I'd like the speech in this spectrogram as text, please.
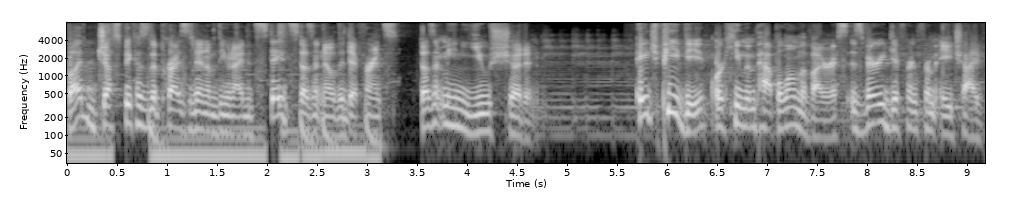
But just because the President of the United States doesn't know the difference, doesn't mean you shouldn't. HPV, or human papillomavirus, is very different from HIV,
